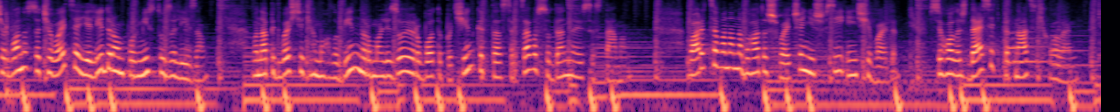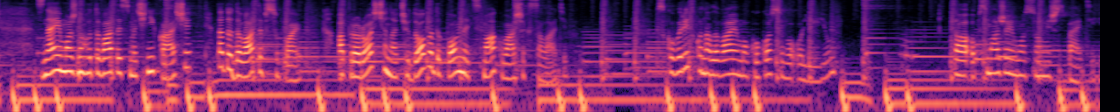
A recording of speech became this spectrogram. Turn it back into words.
Червона сочовиця є лідером по вмісту заліза. Вона підвищить гемоглобін, нормалізує роботу печінки та серцево-судинної системи. Вариться вона набагато швидше, ніж всі інші види, всього лише 10-15 хвилин. З неї можна готувати смачні каші та додавати в супи, а пророщена чудово доповнить смак ваших салатів. В сковорідку наливаємо кокосову олію та обсмажуємо суміш спецій.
